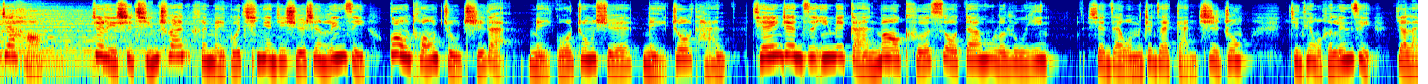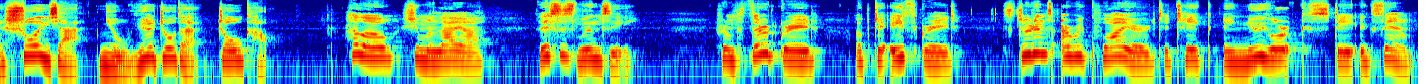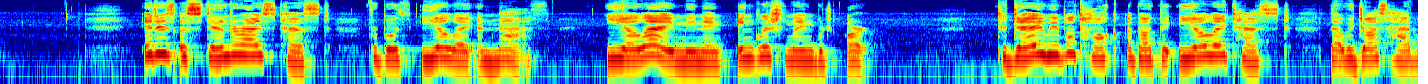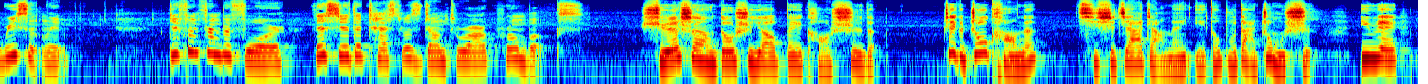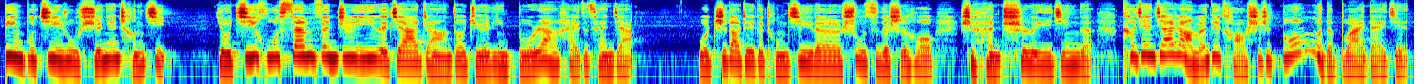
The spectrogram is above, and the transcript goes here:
大家好，这里是晴川和美国七年级学生 Lindsay 共同主持的美国中学每周谈。前一阵子因为感冒咳嗽耽误了录音，现在我们正在赶制中。今天我和 Lindsay 要来说一下纽约州的州考。Hello, Shumalaya. This is Lindsay. From third grade up to eighth grade, students are required to take a New York State exam. It is a standardized test for both ELA and math, ELA meaning English Language Art. Today we will talk about the ELA test that we just had recently. Different from before, this year the test was done through our Chromebooks. 学生都是要备考试的。这个州考呢，其实家长们也都不大重视，因为并不计入学年成绩。有几乎三分之一的家长都决定不让孩子参加。我知道这个统计的数字的时候是很吃了一惊的，可见家长们对考试是多么的不爱待见。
